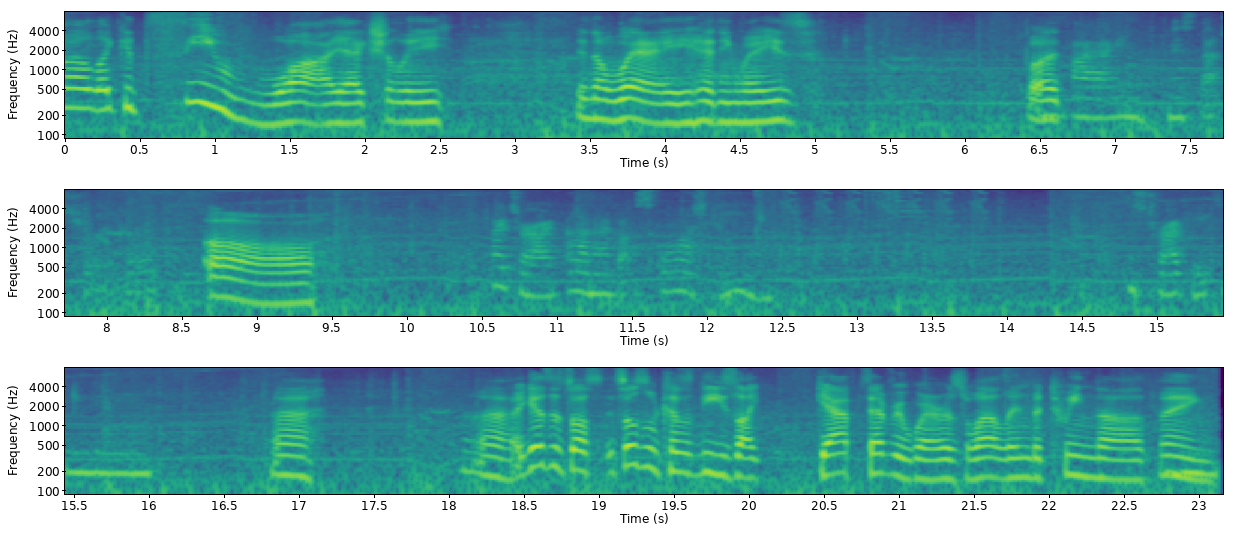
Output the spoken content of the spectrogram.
well, I could see why actually, in a way, anyways. But I missed that shortcut. Oh, I tried. Oh, and I got squashed. Damn. This track hates me, dude. uh, uh, I guess it's also it's also because of these like gaps everywhere as well in between the thing.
